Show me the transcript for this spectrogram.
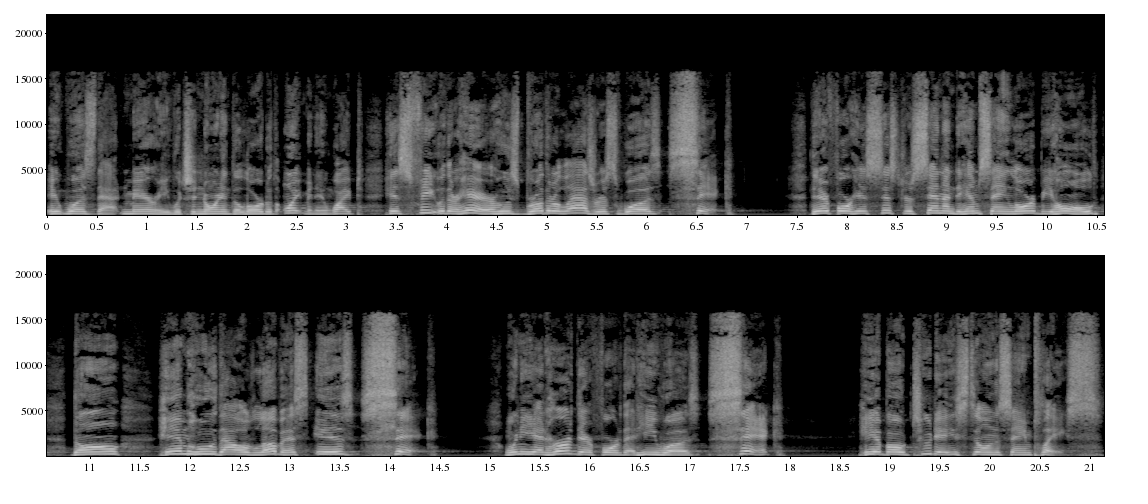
It was that Mary which anointed the Lord with ointment and wiped his feet with her hair, whose brother Lazarus was sick. Therefore his sister sent unto him, saying, Lord, behold, though him who thou lovest is sick. When he had heard, therefore, that he was sick, he abode two days still in the same place.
